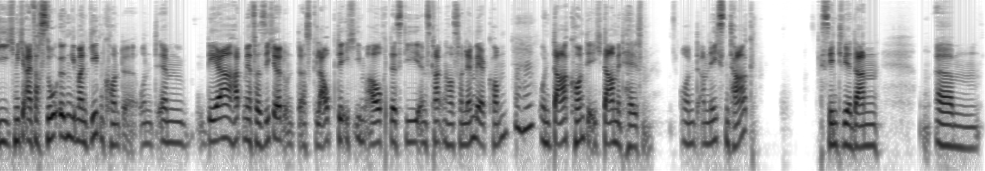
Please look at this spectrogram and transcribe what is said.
die ich nicht einfach so irgendjemand geben konnte. Und ähm, der hat mir versichert, und das glaubte ich ihm auch, dass die ins Krankenhaus von Lemberg kommen. Mhm. Und da konnte ich damit helfen. Und am nächsten Tag sind wir dann ähm,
